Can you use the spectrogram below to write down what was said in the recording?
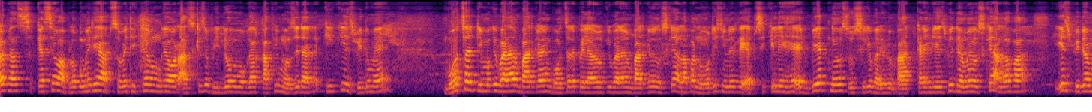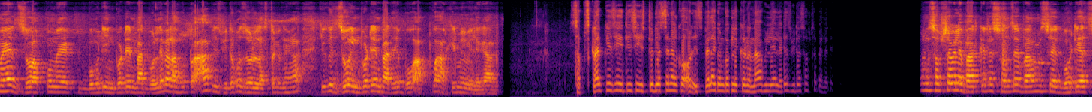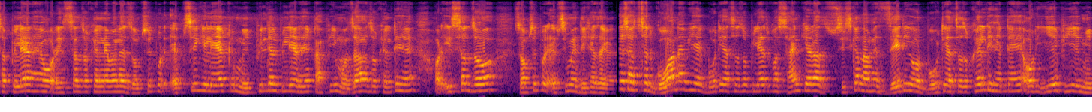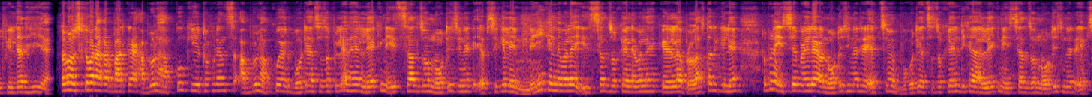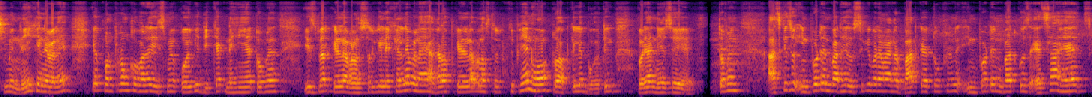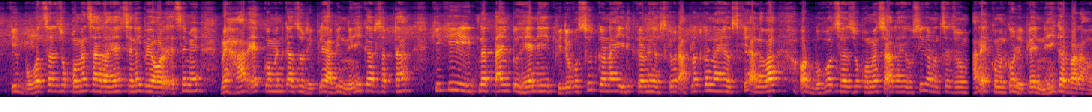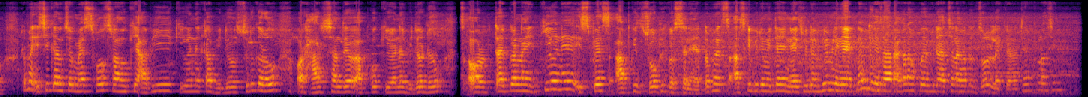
Hello friends कैसे हो आप लोग? उम्मीद है आप सभी ठीक ठाक होंगे और आज की जो वीडियो होगा काफ़ी मज़ेदार है, क्योंकि इस वीडियो में बहुत सारी टीमों के बारे में बात करेंगे, बहुत सारे प्लेयरों के बारे में बात करेंगे। उसके अलावा नोटिस यूनिट एफ़ के लिए है, एक बेट न्यूज़ उसी के बारे में बात करेंगे। इस वीडियो में उसके अलावा, इस वीडियो में जो आपको मैं बहुत ही इंपॉर्टेंट बात बोलने वाला हूँ तो आप इस वीडियो को ज़रूर लास्ट तक देखा क्योंकि जो इंपॉर्टेंट बात है वो आपको आखिर में मिलेगा। सब्सक्राइब कीजिए स्टूडियो चैनल को और इस बेल आइकन को क्लिक करना ना भूलिए। लेटेस्ट वीडियो सबसे पहले सबसे पहले बात करते हैं संजय बांग्लादेश एक बहुत ही अच्छा प्लेयर है और इस साल जो खेलने वाला है जमशेदपुर एफसी के लिए एक मिडफील्डर प्लेयर है, काफ़ी मज़ा जो खेलते हैं और इस साल जो जमशेदपुर एफसी में देखा जाएगा। इसके साथ साथ गोवा ने भी एक बहुत ही अच्छा जो प्लेयर को साइन किया रहा जिसका नाम है जेडी और बहुत ही अच्छा जो खेल दिखाते हैं और ये भी मिडफील्डर ही है। तो उसके बाद अगर बात करें अब्दुल हक्कू की तो फ्रेंड्स अब्दुल हक्कू एक बहुत ही अच्छा जो प्लेयर है, लेकिन इस साल जो नॉर्थ ईस्ट यूनाइटेड एफ़ के लिए नहीं खेलने वाला है, इस साल जो खेलने वाला है केरला ब्लास्टर के लिए तो फिर इससे पहले नॉर्थ ईस्ट यूनाइटेड एफ़ में बहुत ही अच्छा जो खेल दिखाया लेकिन इस साल जो नॉर्थ ईस्ट यूनाइटेड एफ़ में नहीं खेलने वाला है, ये कंफर्म खबर है, इसमें कोई भी दिक्कत नहीं है। तो मैं इस बार केरला ब्लास्टर के लिए खेलने वाला है। अगर आप केरला ब्लास्टर के फ़ैन हो तो आपके लिए बहुत ही बढ़िया न्यूज़ है। तो फ्रेंड, आज की जो इम्पोर्टेंट बात है, उसी के बारे में अगर बात करें तो फ्रेंड इम्पोर्टेंट बात कुछ ऐसा है कि बहुत सारे जो कमेंट्स आ रहा है चैनल पे और ऐसे में मैं हर एक कमेंट का जो रिप्लाई अभी नहीं कर सकता, क्योंकि इतना टाइम तो है नहीं वीडियो को शूट करना है एडिट करना है, उसके बाद अपलोड करना है, उसके अलावा और बहुत सारे जो कमेंट्स आ रहा है, उसी कारण से जो हर एक कमेंट को रिप्लाई नहीं कर पा रहा हूँ। तो मैं इसी कारण से मैं सोच रहा हूँ कि अभी क्यू का वीडियो शुरू करो और हर संडे आपको क्यू वीडियो दो और टाइप करना है क्यू स्पेस आपकी जो भी क्वेश्चन है। तो फ्रेंड्स, आज की वीडियो में नेक्स्ट वीडियो भी मिलेगा एक नई वीडियो के साथ अगर आपको ये वीडियो अच्छा लगा तो ज़रूर लाइक करना। Thank for watching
